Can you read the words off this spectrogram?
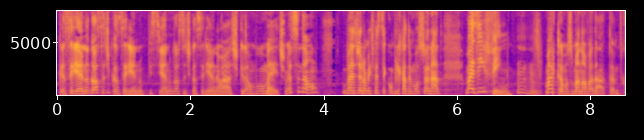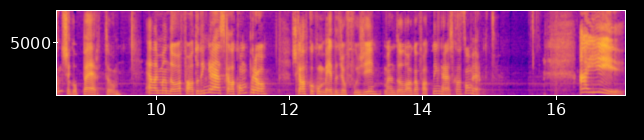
Canceriano gosta de canceriano. Pisciano gosta de canceriano, eu acho. Que dá um bom match. Mas senão, vai, geralmente vai ser complicado, emocionado. Mas enfim, Uhum. marcamos uma nova data. Quando chegou perto, ela me mandou a foto do ingresso que ela comprou. Acho que ela ficou com medo de eu fugir. Mandou logo a foto do ingresso que ela comprou. Certo. Aí,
